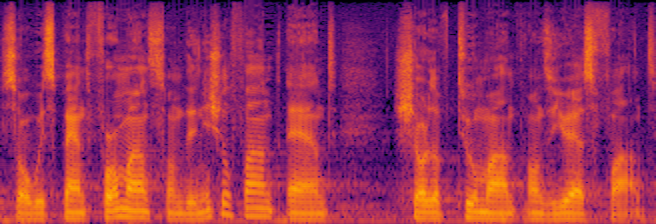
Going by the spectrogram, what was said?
So we spent four months on the initial fund and short of two months on the US fund.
